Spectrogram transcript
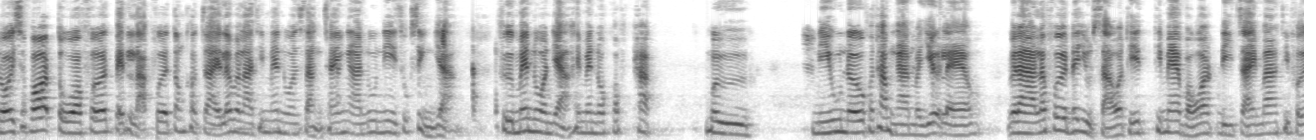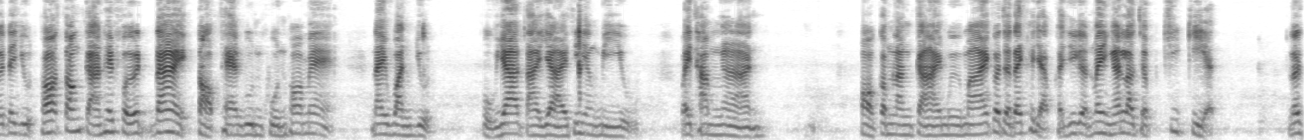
โดยเฉพาะตัวเฟิร์สเป็นหลักเฟิร์สต้องเข้าใจ แล้วเวลาที่แม่นวลสั่งใช้งานนู่นนี่ทุกสิ่งอย่าง คือแม่นวลอยากให้แม่นกเขาพัก มือ นิ้วเนิร์เขาทำงานมาเยอะแล้ว เวลาแล้วเฟิร์สได้หยุดเสาร์อาทิตย์ที่แม่บอกว่าดีใจมากที่เฟิร์สได้หยุดเพราะต้องการให้เฟิร์สได้ตอบแทนบุญคุณพ่อแม่ ในวันหยุดปู่ย่าตายายที่ยังมีอยู่ ไปทำงาน ออกกำลังกายมือไม้ก็จะได้ขยับขยื่นไม่งั้นเราจะขี้เกียจแล้ว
